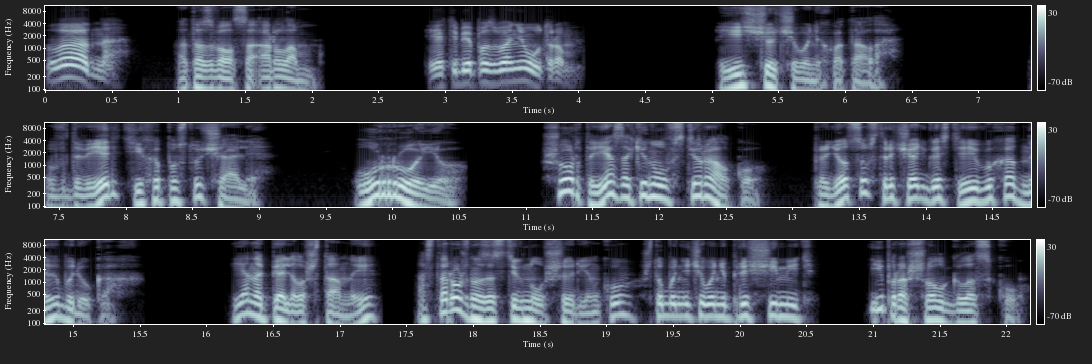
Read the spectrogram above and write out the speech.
«Ладно», — отозвался Орлам. «Я тебе позвоню утром». Еще чего не хватало. В дверь тихо постучали. Урою! Шорты я закинул в стиралку. Придется встречать гостей в выходных брюках. Я напялил штаны, осторожно застегнул ширинку, чтобы ничего не прищемить, и прошел к глазку.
